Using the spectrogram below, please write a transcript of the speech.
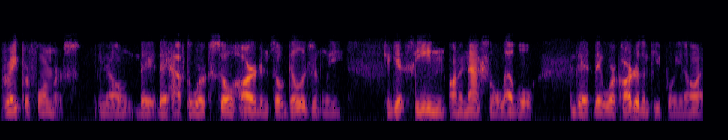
great performers. You know, they they have to work so hard and so diligently to get seen on a national level that they work harder than people. You know, I,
